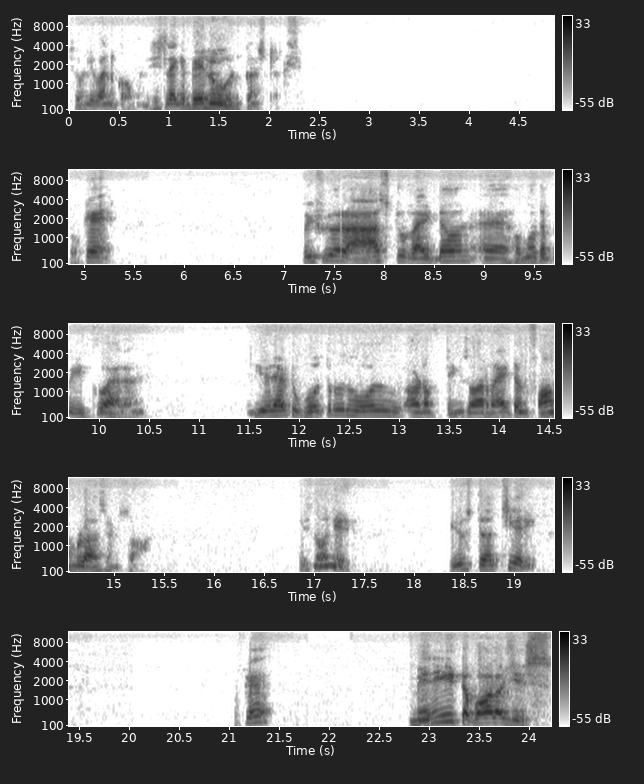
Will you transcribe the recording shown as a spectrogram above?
It's only one common. It's like a balloon construction. Okay. So if you are asked to write down a homotopy equivalence, you will have to go through the whole lot of things or write down formulas and so on. There is no need. Use the theory. Okay. Many topologies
